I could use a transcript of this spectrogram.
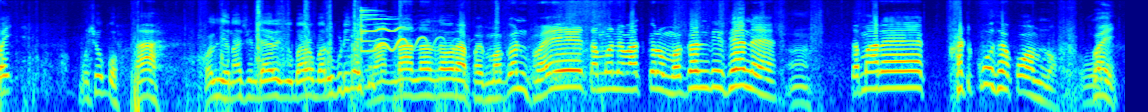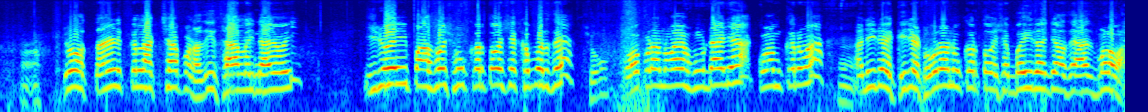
ભાઈ. હું શું કહું? હા. ખોલી નાખીને ડાયરેક્ટ બારો બાર ઉપડી જશે. ના ના ના દોરા ભાઈ મગન ભાઈ તમને વાત કરો મગન દી છે ને તમારે ખટકું છે કોમનો. ભાઈ જો ત્રણ કલાક છે પણ હજી સા લઈને આવ્યો ઈ ઈરો પાછો શું કરતો હશે ખબર છે? ઓપડા નો હુંડાડ્યા કોમ કરવા અને ઈરો ઘીરે ઢોરાનું કરતો હશે બૈરા છે આજ મળવા.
